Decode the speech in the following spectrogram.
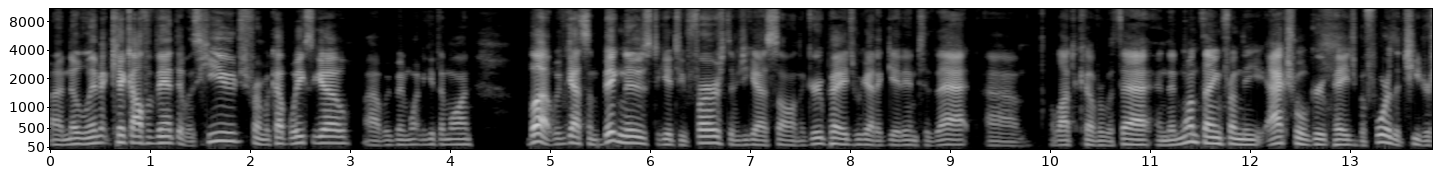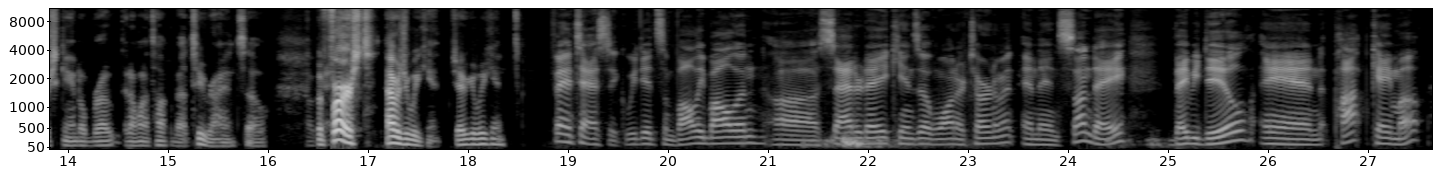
uh, no limit kickoff event that was huge from a couple weeks ago uh, we've been wanting to get them on but we've got some big news to get to first as you guys saw on the group page we got to get into that um, a lot to cover with that and then one thing from the actual group page before the cheater scandal broke that i want to talk about too ryan so but first how was your weekend did you have a good weekend Fantastic. We did some volleyballing uh, Saturday, Kenzo won our tournament, and then Sunday, Baby Dill and Pop came up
